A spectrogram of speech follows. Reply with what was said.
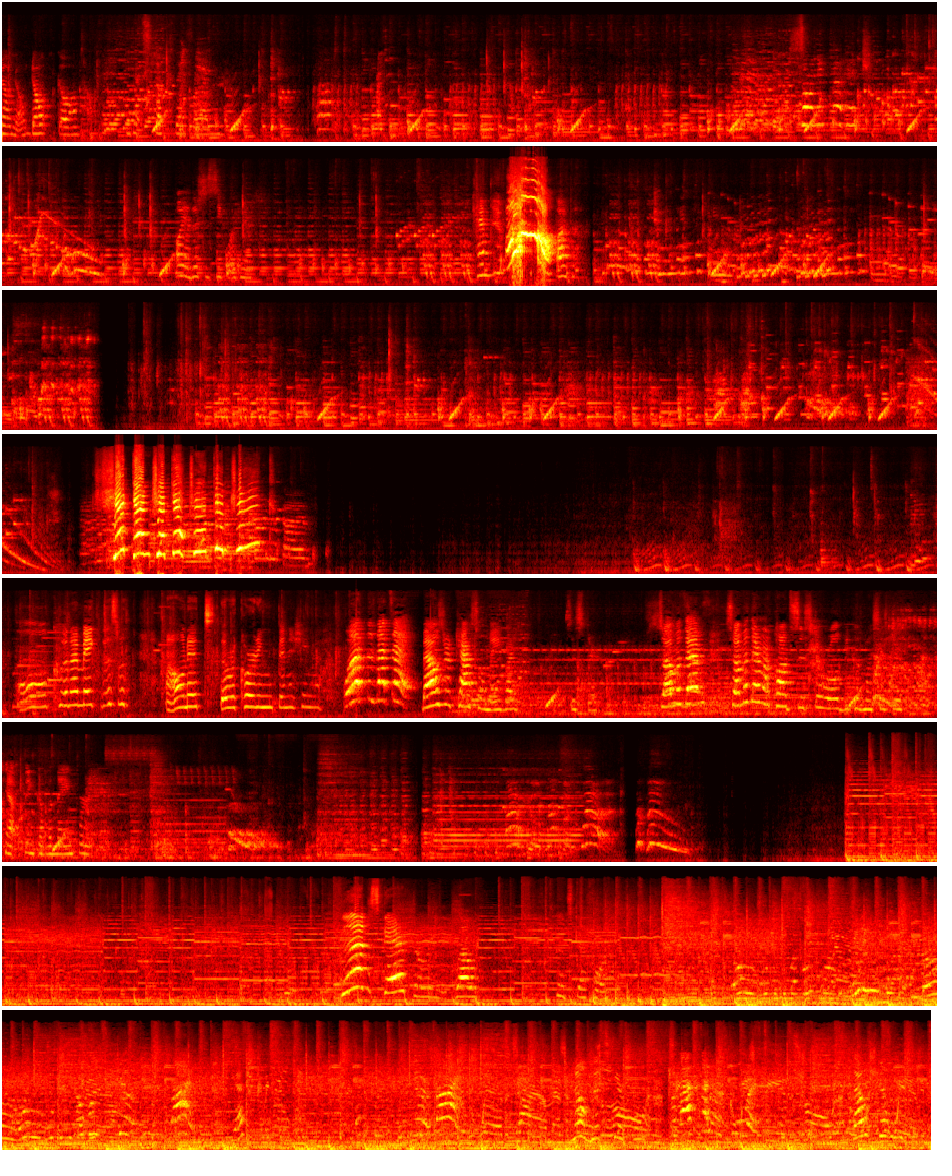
Absolute no-no. Don't go on top. You get stuck there forever. Sonic the Hedgehog. Oh yeah, there's a secret here. Recording finishing. What does that say? Bowser Castle made by sister. Some of them, some of them are called Sister World because my sister can't think of a name for it. Good scare three. Well, good scare four. Five. Yes? No, good scare four. Score. That was just.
